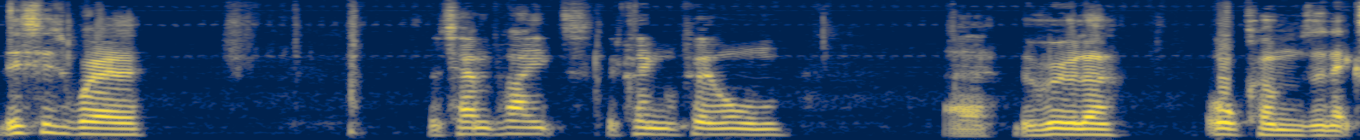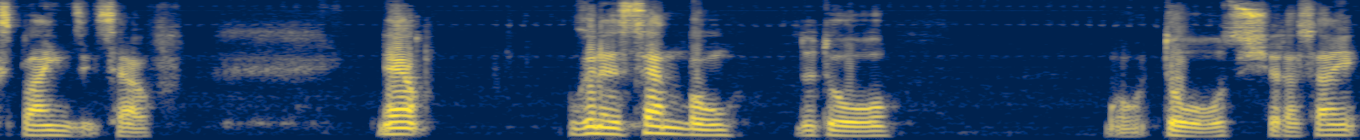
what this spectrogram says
this is where the template, the cling film, uh, the ruler all comes and explains itself. Now we're going to assemble the door or doors should I say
